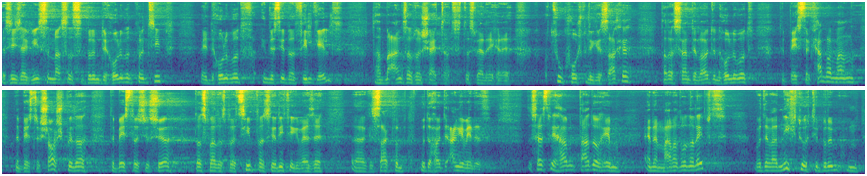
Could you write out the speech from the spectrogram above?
Das ist ja gewissermaßen das berühmte Hollywood-Prinzip. Wenn in Hollywood investiert man viel Geld, dann hat man Angst, dass man scheitert. Das wäre eine zu kostspielige Sache. Da sind die Leute in Hollywood der beste Kameramann, der beste Schauspieler, der beste Regisseur. Das war das Prinzip, was Sie richtigerweise äh, gesagt haben, wurde heute angewendet. Das heißt, wir haben dadurch eben einen Marathon erlebt, aber der war nicht durch die berühmten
